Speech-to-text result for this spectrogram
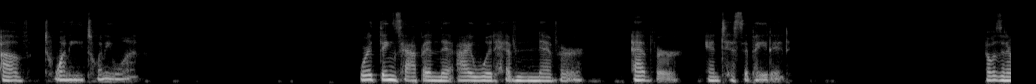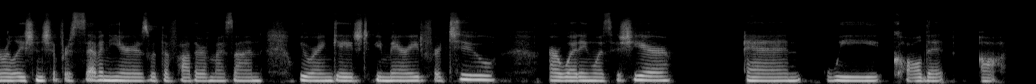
of 2021, where things happen that I would have never, ever anticipated. I was in a relationship for seven years with the father of my son. We were engaged to be married for two. Our wedding was this year, and we called it off.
